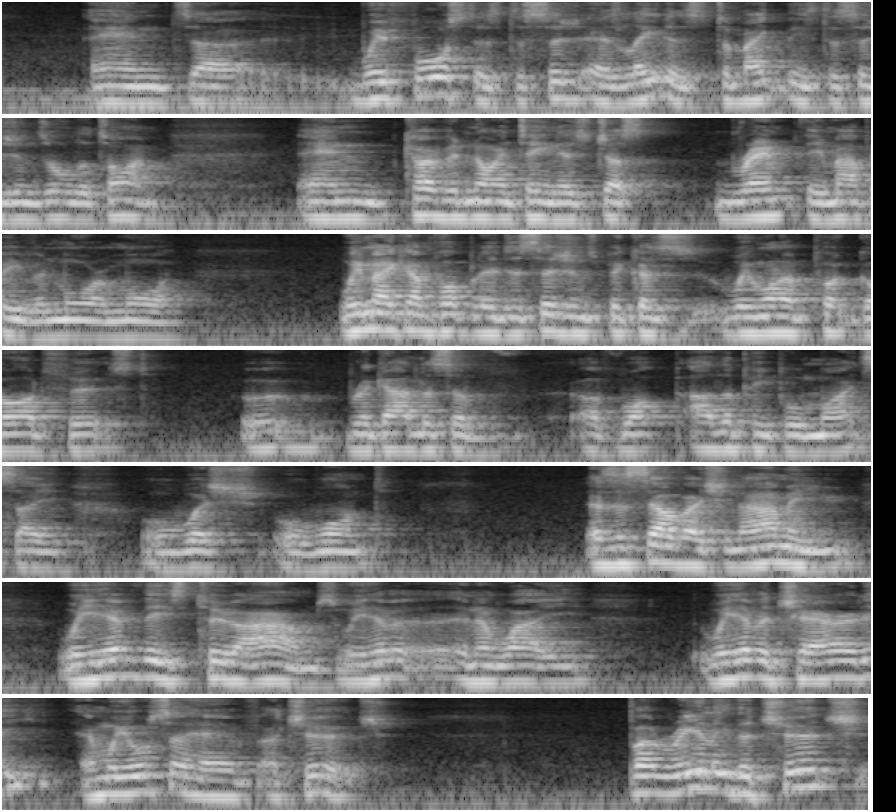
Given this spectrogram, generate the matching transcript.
and uh, we're forced as decision as leaders to make these decisions all the time. And COVID nineteen has just ramped them up even more and more. We make unpopular decisions because we want to put God first, regardless of of what other people might say or wish or want. As a Salvation Army, we have these two arms. We have, a, in a way, we have a charity and we also have a church. But really, the church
